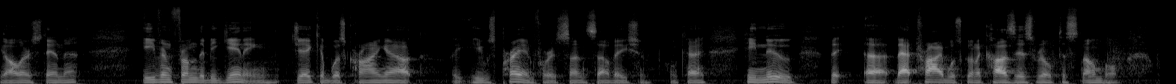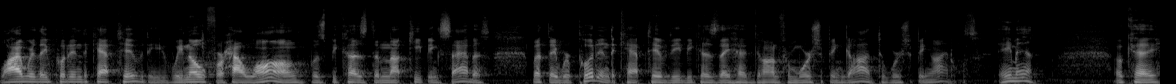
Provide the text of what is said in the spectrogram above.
Y'all understand that? Even from the beginning, Jacob was crying out, he was praying for his son's salvation. Okay, he knew that uh, that tribe was going to cause Israel to stumble. Why were they put into captivity? We know for how long was because them not keeping Sabbath, but they were put into captivity because they had gone from worshiping God to worshiping idols. Amen. Okay,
